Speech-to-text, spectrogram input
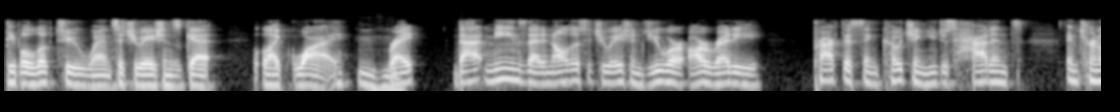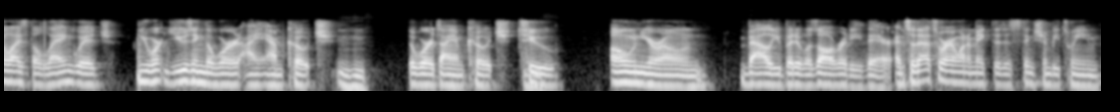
people look to when situations get like Y, mm-hmm. right? That means that in all those situations, you were already practicing coaching. You just hadn't internalized the language. You weren't using the word I am coach, mm-hmm. the words I am coach to mm-hmm. own your own value, but it was already there. And so that's where I want to make the distinction between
